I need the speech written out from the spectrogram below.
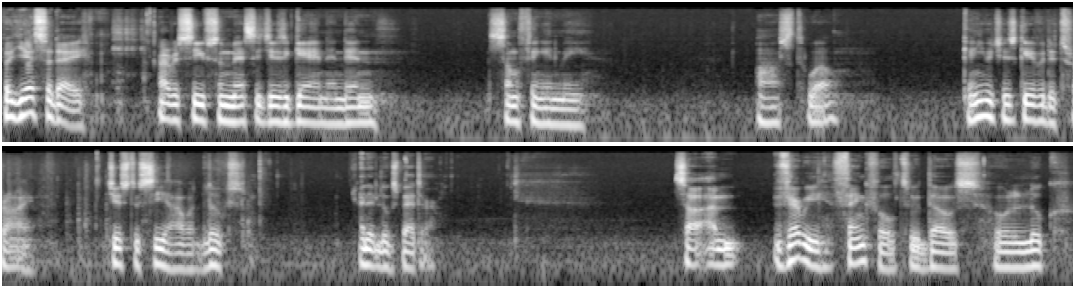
But yesterday, I received some messages again, and then something in me asked, Well, can you just give it a try? Just to see how it looks. And it looks better. So I'm very thankful to those who look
